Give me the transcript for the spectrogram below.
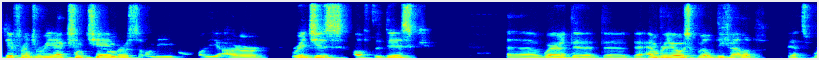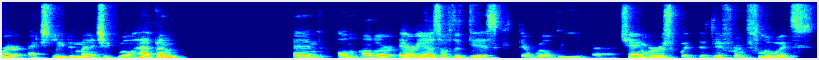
different reaction chambers on the, on the outer ridges of the disc uh, where the, the, the embryos will develop. That's where actually the magic will happen. And on other areas of the disc, there will be uh, chambers with the different fluids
